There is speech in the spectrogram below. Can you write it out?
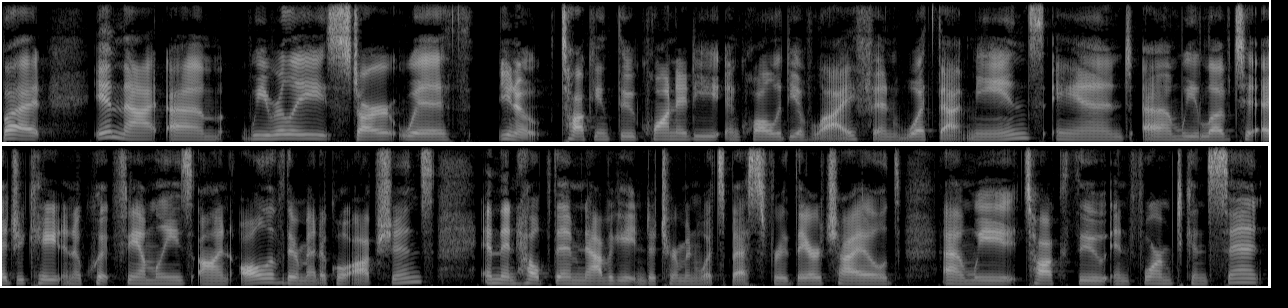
But in that, um, we really start with you know, talking through quantity and quality of life and what that means. And um, we love to educate and equip families on all of their medical options and then help them navigate and determine what's best for their child. Um, we talk through informed consent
